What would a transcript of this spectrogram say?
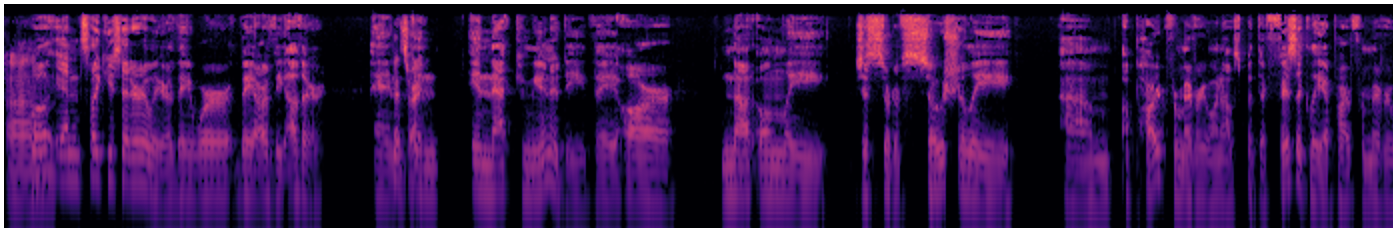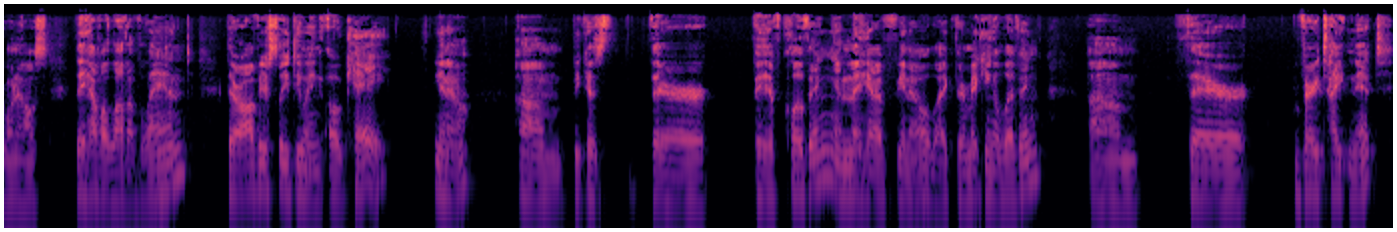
Um, well, and it's like you said earlier, they were they are the other, and right. in in that community, they are not only just sort of socially um, apart from everyone else, but they're physically apart from everyone else. They have a lot of land. They're obviously doing okay, you know, um, because they're they have clothing and they have you know like they're making a living. Um, they're very tight knit.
